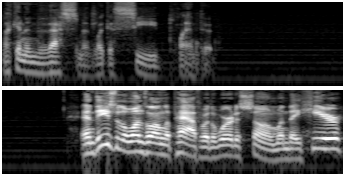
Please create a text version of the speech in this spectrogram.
like an investment, like a seed planted. And these are the ones along the path where the word is sown. When they hear,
